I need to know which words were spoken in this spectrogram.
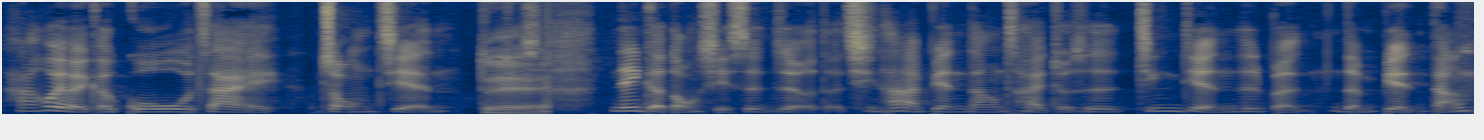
它会有一个锅物在中间，对，那个东西是热的，其他的便当菜就是经典日本冷便当。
